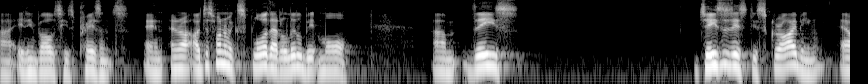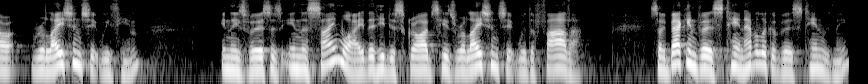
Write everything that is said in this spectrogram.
Uh, it involves his presence. And, and I, I just want to explore that a little bit more. Um, these Jesus is describing our relationship with Him in these verses in the same way that He describes His relationship with the Father. So, back in verse 10, have a look at verse 10 with me.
